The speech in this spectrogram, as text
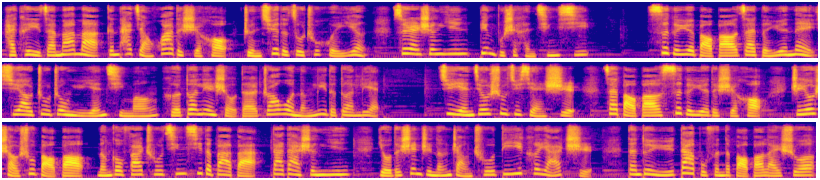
还可以在妈妈跟他讲话的时候准确的做出回应，虽然声音并不是很清晰。四个月宝宝在本月内需要注重语言启蒙和锻炼手的抓握能力的锻炼。据研究数据显示，在宝宝四个月的时候，只有少数宝宝能够发出清晰的“爸爸”“大大”声音，有的甚至能长出第一颗牙齿。但对于大部分的宝宝来说，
